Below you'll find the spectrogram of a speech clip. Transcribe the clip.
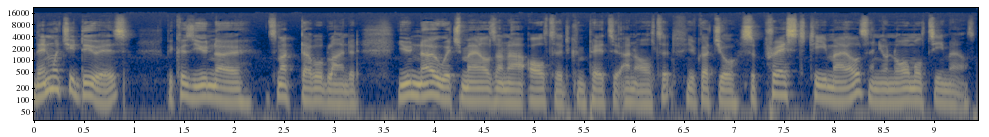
Then what you do is, because you know it's not double blinded, you know which males are now altered compared to unaltered. You've got your suppressed T males and your normal T males.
